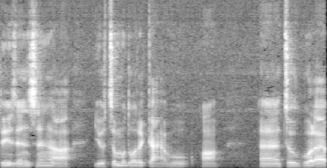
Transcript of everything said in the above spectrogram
对人生啊。有这么多的感悟啊，嗯，走过来，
